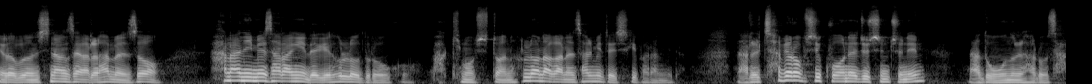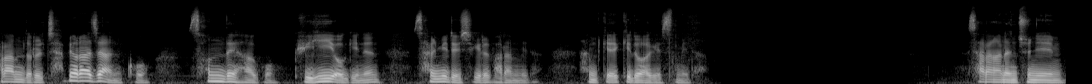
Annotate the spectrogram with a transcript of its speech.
여러분, 신앙생활을 하면서 하나님의 사랑이 내게 흘러 들어오고 막힘없이 또한 흘러나가는 삶이 되시기 바랍니다. 나를 차별 없이 구원해 주신 주님, 나도 오늘 하루 사람들을 차별하지 않고 선대하고 귀히 여기는 삶이 되시기를 바랍니다. 함께 기도하겠습니다. 사랑하는 주님,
